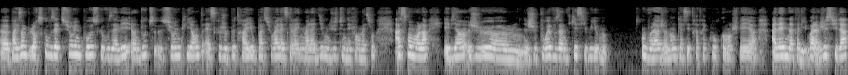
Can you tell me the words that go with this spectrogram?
par exemple, lorsque vous êtes sur une pause, que vous avez un doute sur une cliente, est-ce que je peux travailler ou pas sur elle, est-ce qu'elle a une maladie ou juste une déformation? À ce moment-là, eh bien, je, pourrais vous si oui ou non. Donc voilà, j'ai un nom cassé très très court, comment je fais euh, à l'aide Nathalie. Voilà, je suis là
